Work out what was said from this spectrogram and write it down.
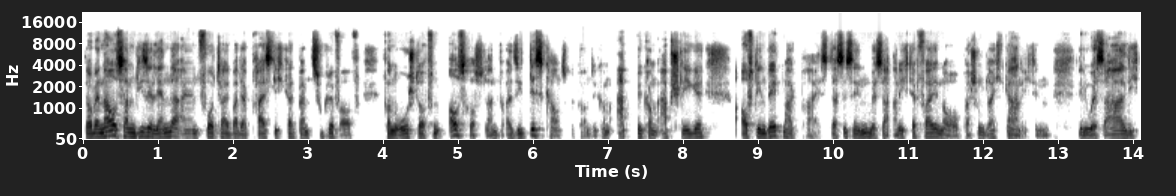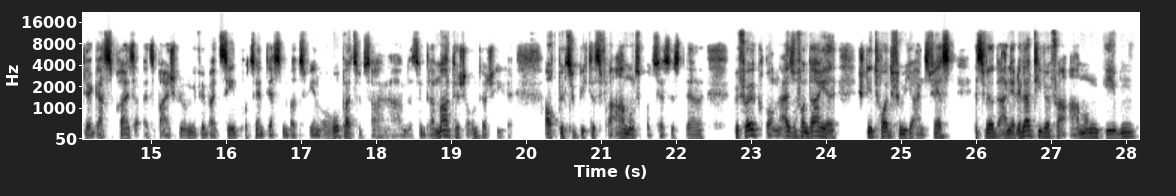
Darüber hinaus haben diese Länder einen Vorteil bei der Preislichkeit beim Zugriff auf, von Rohstoffen aus Russland, weil sie Discounts bekommen. Sie bekommen, ab, bekommen Abschläge auf den Weltmarktpreis. Das ist in den USA nicht der Fall, in Europa schon gleich gar nicht. In den USA liegt der Gaspreis als Beispiel ungefähr bei zehn Prozent dessen, was wir in Europa zu zahlen haben. Das sind dramatische Unterschiede, auch bezüglich des Verarmungsprozesses der Bevölkerung. Also von daher steht heute für mich eins fest, es wird eine relative Verarmung geben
